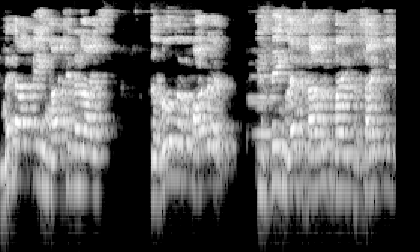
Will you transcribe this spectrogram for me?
men are being marginalized. The role of father is being less valued by society.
